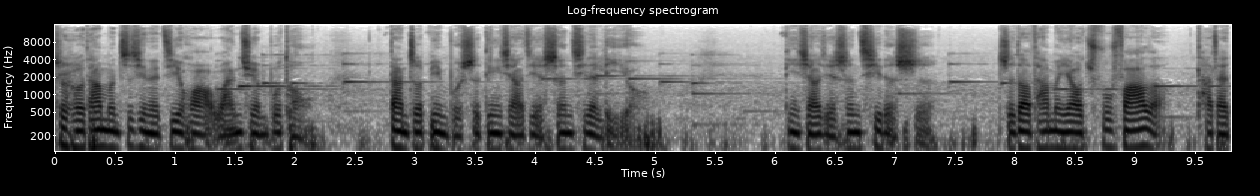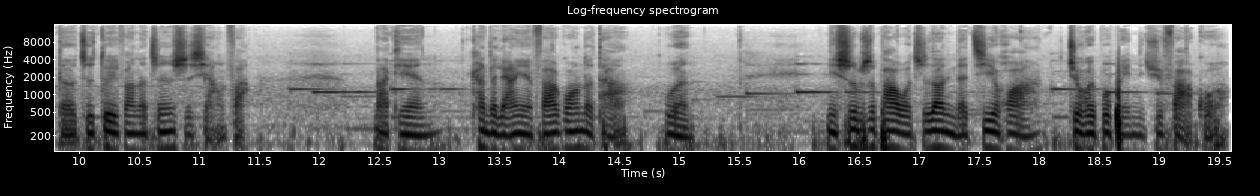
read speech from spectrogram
这和他们之前的计划完全不同。但这并不是丁小姐生气的理由。丁小姐生气的是，直到他们要出发了，她才得知对方的真实想法。那天看着两眼发光的他，问：“你是不是怕我知道你的计划，就会不陪你去法国？”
